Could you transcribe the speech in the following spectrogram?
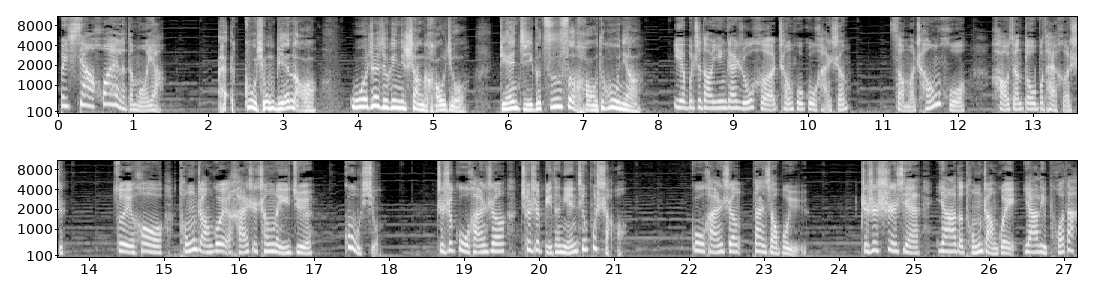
被吓坏了的模样。哎，顾兄别恼，我这就给你上个好酒，点几个姿色好的姑娘。也不知道应该如何称呼顾寒生。怎么称呼好像都不太合适，最后佟掌柜还是称了一句“顾兄”，只是顾寒生却是比他年轻不少。顾寒生淡笑不语，只是视线压得佟掌柜压力颇大，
